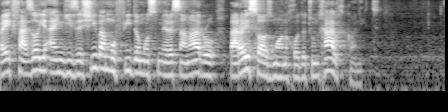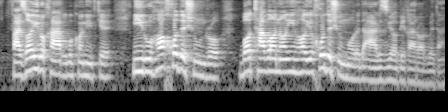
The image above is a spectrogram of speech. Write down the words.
و یک فضای انگیزشی و مفید و مسمر ثمر رو برای سازمان خودتون خلق کنید. فضایی رو خلق بکنید که نیروها خودشون رو با توانایی های خودشون مورد ارزیابی قرار بدن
